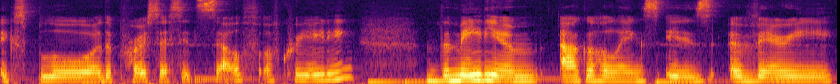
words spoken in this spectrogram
explore the process itself of creating. The medium alcohol inks is a very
